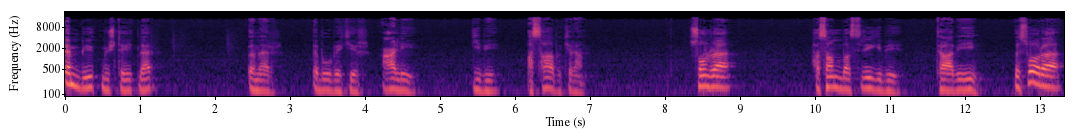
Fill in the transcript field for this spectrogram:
En büyük müçtehitler Ömer, Ebu Bekir, Ali gibi ashab-ı kiram. Sonra Hasan Basri gibi tabi'in ve sonra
